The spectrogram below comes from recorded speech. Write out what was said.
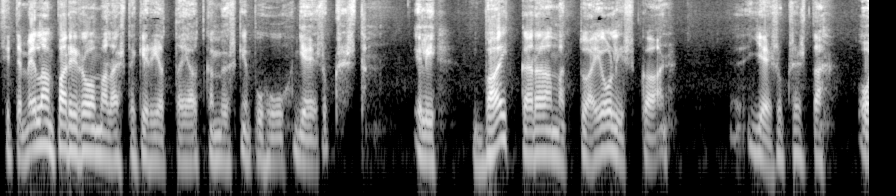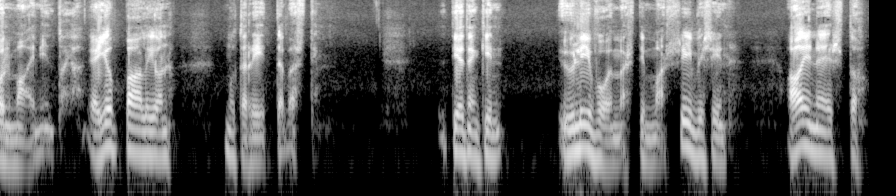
Sitten meillä on pari roomalaista kirjoittajaa, jotka myöskin puhuu Jeesuksesta. Eli vaikka raamattua ei olisikaan, Jeesuksesta on mainintoja. Ei ole paljon, mutta riittävästi. Tietenkin ylivoimasti massiivisin aineisto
